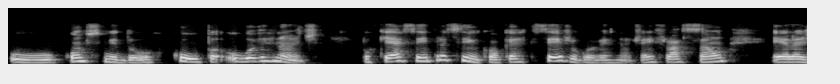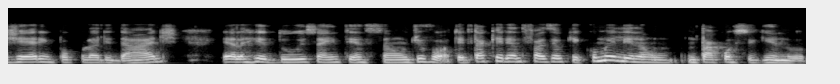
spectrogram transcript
O consumidor culpa o governante porque é sempre assim, qualquer que seja o governante. A inflação, ela gera impopularidade, ela reduz a intenção de voto. Ele está querendo fazer o quê? Como ele não está conseguindo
